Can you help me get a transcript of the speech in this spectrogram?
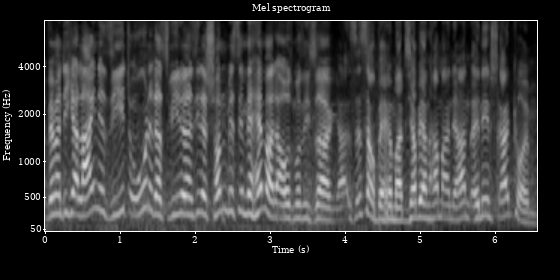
Wenn man dich alleine sieht, ohne das Video, dann sieht das schon ein bisschen behämmert aus, muss ich sagen. Ja, es ist auch behämmert. Ich habe ja einen Hammer in der Hand, äh, den Streitkolben.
